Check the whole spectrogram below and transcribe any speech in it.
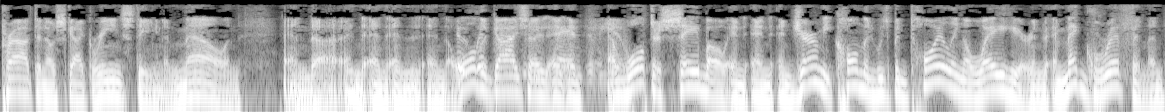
proud to know Scott Greenstein and Mel and and uh, and and and, and all the guys and, and, and Walter Sabo and, and and Jeremy Coleman, who's been toiling away here, and, and Meg Griffin and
